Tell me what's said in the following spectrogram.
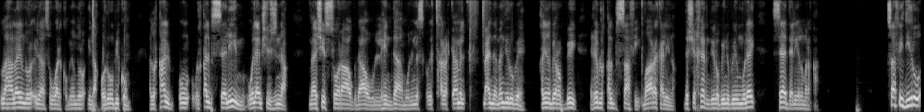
الله لا ينظر إلى صوركم ينظر إلى قلوبكم. القلب والقلب السليم هو اللي يمشي للجنة. ماشي الصورة وكذا والهندام والمسك وديك كامل ما عندنا ما نديرو به. خلينا بربي غير بالقلب الصافي. بارك علينا. دار شي خير نديرو بينه وبين مولاي ساد عليا المرقة. صافي ديروا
